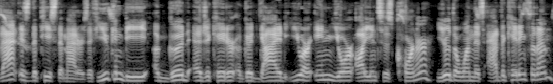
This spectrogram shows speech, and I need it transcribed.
that is the piece that matters. If you can be a good educator, a good guide, you are in your audience's corner, you're the one that's advocating for them,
